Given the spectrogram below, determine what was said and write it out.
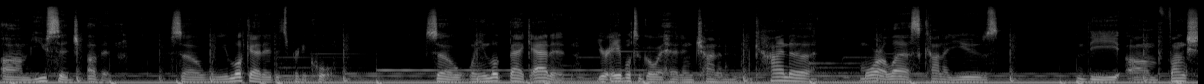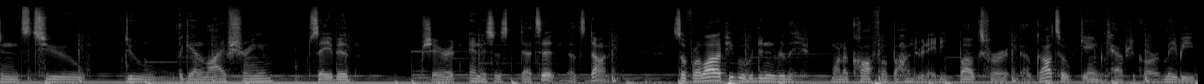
um, usage of it. So when you look at it, it's pretty cool. So when you look back at it, you're able to go ahead and try to kind of more or less kind of use the um, functions to do again live stream, save it, share it, and it's just that's it. That's done. So for a lot of people who didn't really want to cough up 180 bucks for a Elgato game capture card, maybe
